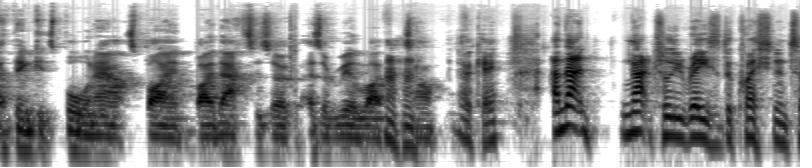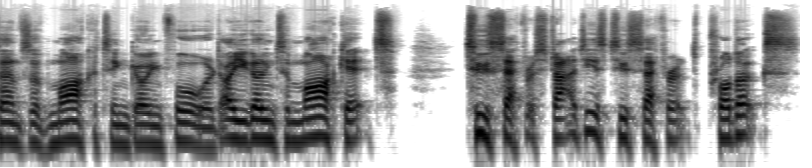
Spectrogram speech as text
I think it's borne out by by that as a as a real life mm-hmm. example. Okay, and that naturally raises the question in terms of marketing going forward. Are you going to market two separate strategies, two separate products?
